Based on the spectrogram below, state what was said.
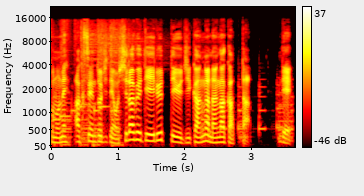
このねアクセント辞典を調べているっていう時間が長かった。で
